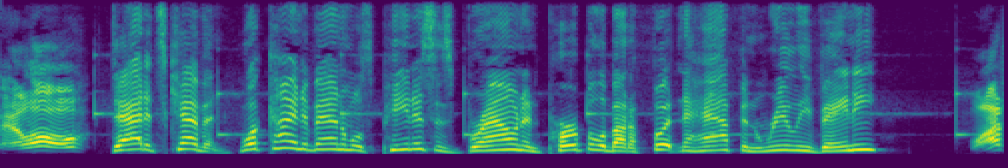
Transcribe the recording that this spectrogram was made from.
Hello? Dad, it's Kevin. What kind of animal's penis is brown and purple, about a foot and a half, and really veiny? What?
